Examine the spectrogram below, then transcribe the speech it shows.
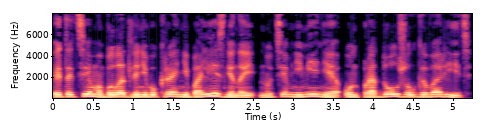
эта тема была для него крайне болезненной, но тем не менее он продолжил говорить.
